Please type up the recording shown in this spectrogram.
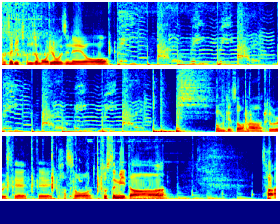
퍼즐이 점점 어려워지네요. 옮겨서 하나, 둘, 셋, 넷, 다섯. 좋습니다. 자,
